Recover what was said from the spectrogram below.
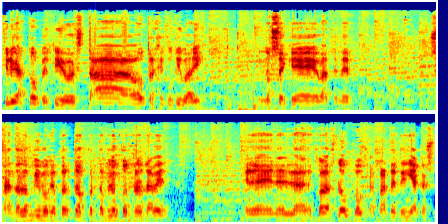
Quiero ir a tope, tío. Está otra ejecutiva ahí. Y no sé qué va a tener. O sea, no es lo mismo que Proton. Proton me lo encontré otra vez. En, en la escuela Slowpoke. Aparte tenía casi...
